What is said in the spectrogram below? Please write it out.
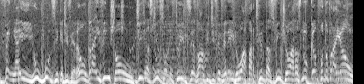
Vem aí o Música de Verão Drive-In Show. Dias 18 e 19 de fevereiro, a partir das 20 horas, no Campo do Praião.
